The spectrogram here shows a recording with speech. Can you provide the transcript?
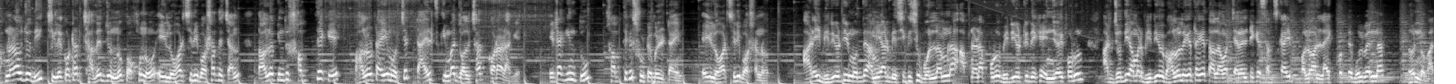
আপনারাও যদি চিলেকোঠার ছাদের জন্য কখনো এই লোহার সিঁড়ি বসাতে চান, তাহলে কিন্তু সব থেকে ভালো টাইম হচ্ছে টাইলস কিংবা জলছাদ করার আগে। এটা কিন্তু সব থেকে সুটেবল টাইম এই লোহার সিঁড়ি বসানোর। আর এই ভিডিওটির মধ্যে আমি আর বেশি কিছু বললাম না, আপনারা পুরো ভিডিওটি দেখে এনজয় করুন। আর যদি আমার ভিডিও ভালো লেগে থাকে, তাহলে আমার চ্যানেলটিকে সাবস্ক্রাইব ফলো আর লাইক করতে ভুলবেন না। ধন্যবাদ।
